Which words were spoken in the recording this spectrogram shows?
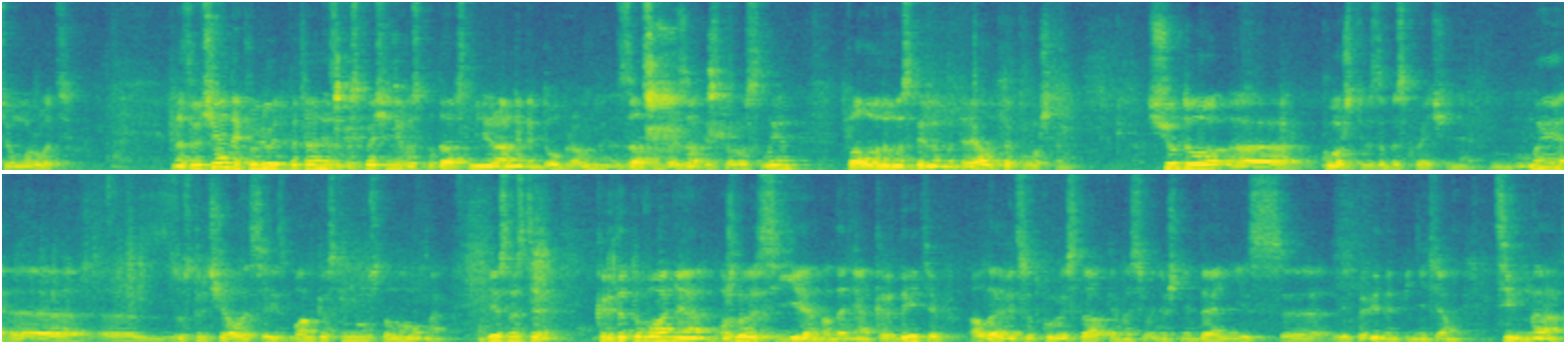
цьому році. Надзвичайно хвилюють питання забезпечення господарств мінеральними добривами, засоби захисту рослин, паливно-мастильного матеріалу та коштами. Щодо е, коштів забезпечення, ми е, е, зустрічалися із банківськими установами. В дійсності кредитування, можливість є надання кредитів, але відсоткові ставки на сьогоднішній день із е, відповідним підняттям цін на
